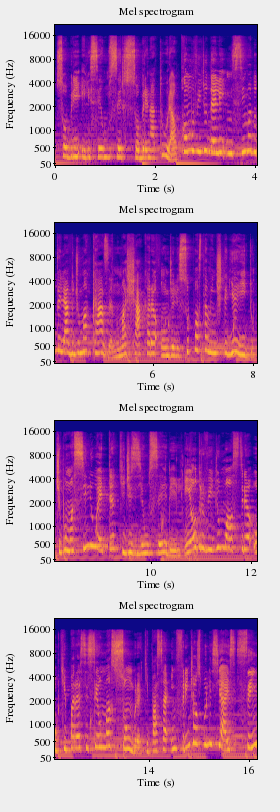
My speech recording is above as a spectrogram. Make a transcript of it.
sobre ele ser um ser sobrenatural. Como o vídeo dele em cima do telhado de uma casa, numa chácara onde ele supostamente teria ido. Tipo uma silhueta que diziam ser ele. Em outro vídeo mostra o que parece ser uma sombra que passa em frente aos policiais sem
